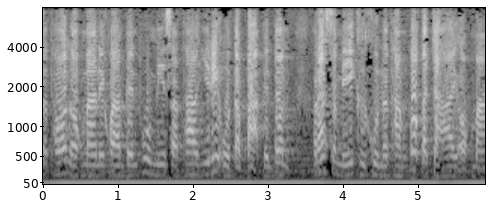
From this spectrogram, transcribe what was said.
สะท้อนออกมาในความเป็นผู้มีศรัทธาหิริโอตปะเป็นต้น รัศมีคือคุณธรรมก็กระจายออกมา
